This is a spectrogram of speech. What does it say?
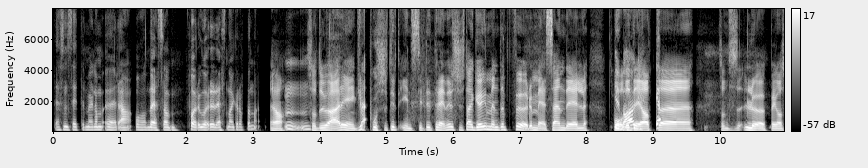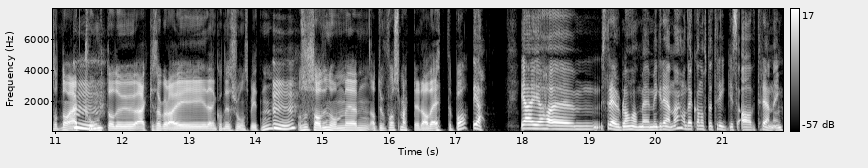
det som sitter mellom øra, og det som foregår i resten av kroppen. Ja. Mm. Så du er egentlig Det- positivt innstilt til du syns det er gøy, men det fører med seg en del Både Ubehag, det at ja. sånn løping og sånt nå er Mm. tungt, og du er ikke så glad i den kondisjonsbiten. Mm. Og så sa du noe om eh, at du får smerter av det etterpå. Jeg strever blant annet med migrene, og det kan ofte trigges av trening.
